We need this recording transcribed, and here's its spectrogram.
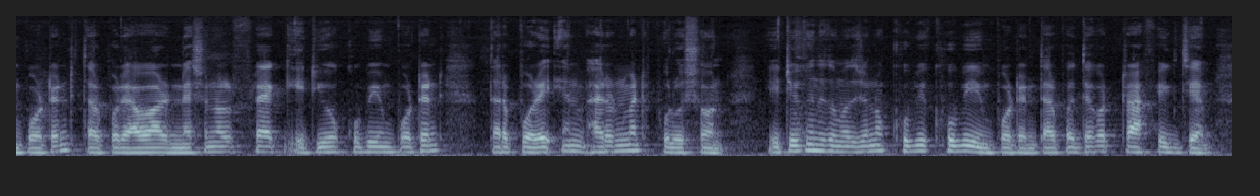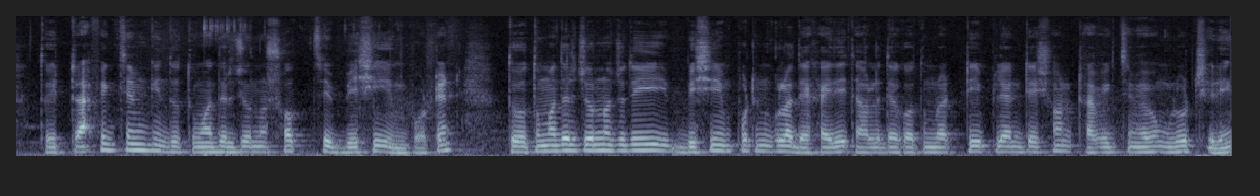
ইম্পর্টেন্ট তারপরে আবার ন্যাশনাল ফ্ল্যাগ এটিও খুবই ইম্পর্টেন্ট তারপরে এনভায়রনমেন্ট পলিউশন এটিও কিন্তু তোমাদের জন্য খুবই খুবই ইম্পর্টেন্ট তারপর দেখো ট্রাফিক জ্যাম তো এই ট্রাফিক জ্যাম কিন্তু তোমাদের জন্য সবচেয়ে বেশি ইম্পর্টেন্ট তো তোমাদের জন্য যদি বেশি ইম্পর্টেন্টগুলো দেখাই দিই, তাহলে দেখো তোমরা টি প্ল্যান্টেশন ট্রাফিক জ্যাম এবং লোডশেডিং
